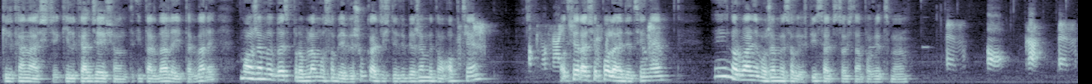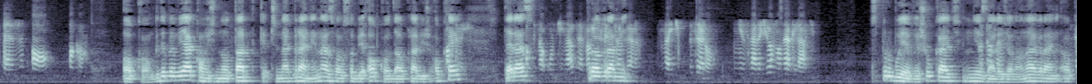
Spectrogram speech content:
kilkanaście, kilkadziesiąt i tak dalej, i tak dalej. Możemy bez problemu sobie wyszukać, jeśli wybierzemy tą opcję. Otwiera się pole edycyjne i normalnie możemy sobie wpisać coś tam powiedzmy. Oko. Gdybym jakąś notatkę czy nagranie nazwał sobie oko, dał klawisz OK, teraz program Recorder. Znajdź 0. Nie znaleziono nagrań. spróbuję wyszukać, nie znaleziono nagrań, OK.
